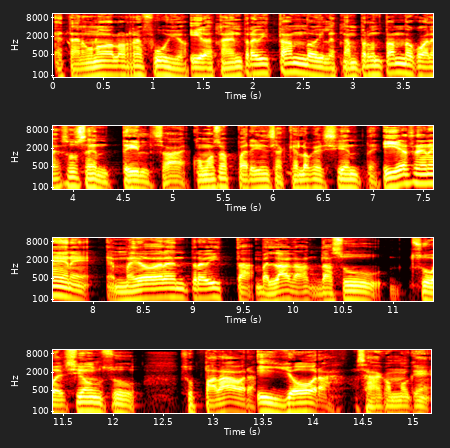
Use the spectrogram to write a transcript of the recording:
está en uno de los refugios y lo están entrevistando y le están preguntando cuál es su sentir, ¿sabes? Cómo es su experiencia, qué es lo que siente. Y ese nene, en medio de la entrevista, ¿verdad? Da, su, su versión, su, sus palabras y llora. O sea, como que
